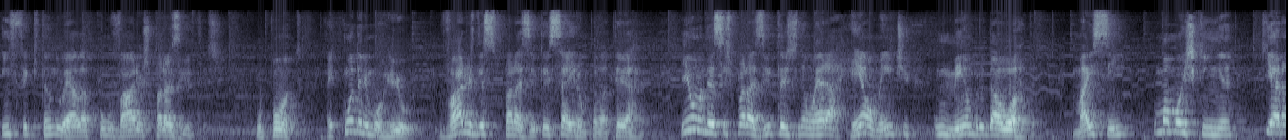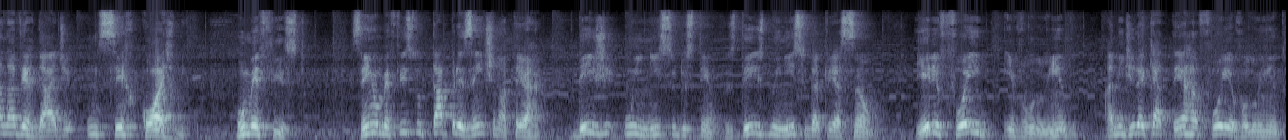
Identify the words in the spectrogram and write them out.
infectando ela com vários parasitas. O ponto é que quando ele morreu, vários desses parasitas saíram pela Terra. E um desses parasitas não era realmente um membro da Horda, mas sim uma mosquinha que era na verdade um ser cósmico, o Mephisto. Sim, o Mephisto está presente na Terra desde o início dos tempos, desde o início da criação. E ele foi evoluindo à medida que a Terra foi evoluindo.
